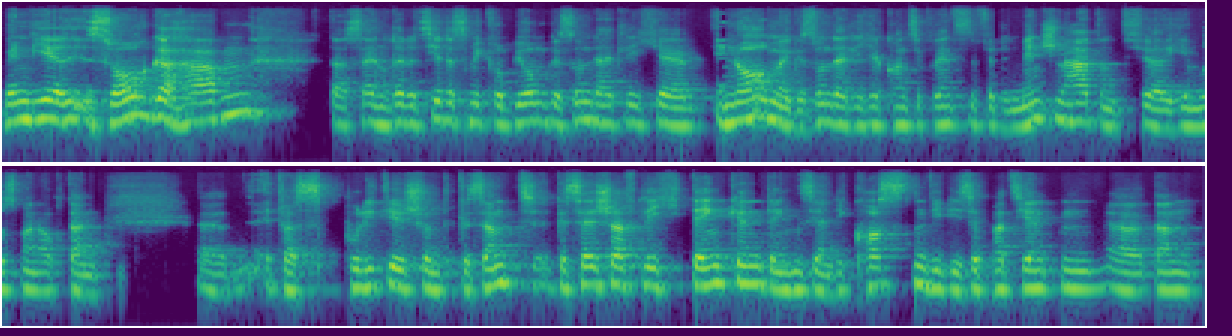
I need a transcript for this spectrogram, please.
Wenn wir Sorge haben, dass ein reduziertes Mikrobiom gesundheitliche, enorme gesundheitliche Konsequenzen für den Menschen hat, und hier muss man auch dann etwas politisch und gesamtgesellschaftlich denken. Denken Sie an die Kosten, die diese Patienten äh, dann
